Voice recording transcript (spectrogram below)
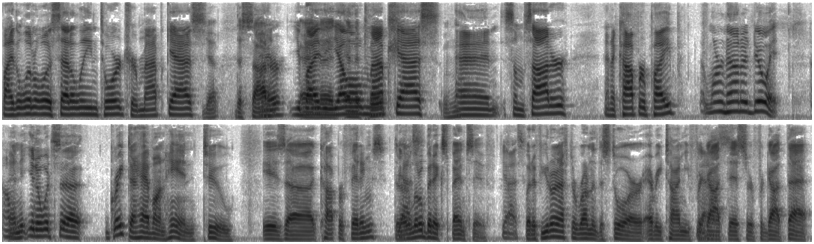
buy the little acetylene torch or MAPP gas. Yep. The solder. You buy the, and yellow MAPP torch. Mm-hmm. gas and some solder and a copper pipe and learn how to do it. And you know what's uh, great to have on hand too is uh, copper fittings. They're a little bit expensive, Yes. but if you don't have to run to the store every time you forgot Yes. this or forgot that,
